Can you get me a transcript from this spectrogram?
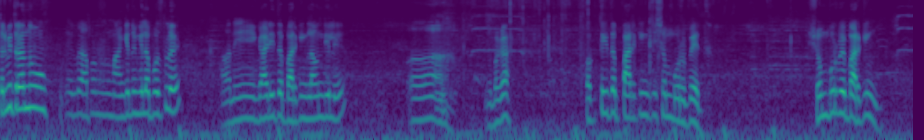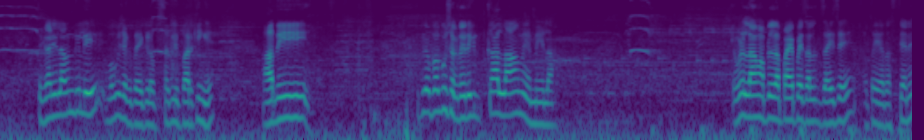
तर मित्रांनो एकदा आपण मांगीतुंगीला पोचलो आहे आणि गाडी इथं पार्किंग लावून दिली. बघा फक्त इथं पार्किंगचे शंभर रुपये आहेत. शंभर रुपये पार्किंग तर गाडी लावून दिली. बघू शकता इकडं सगळी पार्किंग आहे. आणि इकडे बघू शकता तिकडे का लांब आहे मेला. एवढं लांब आपल्याला पाय पाय चालत जायचं आहे आता या रस्त्याने.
